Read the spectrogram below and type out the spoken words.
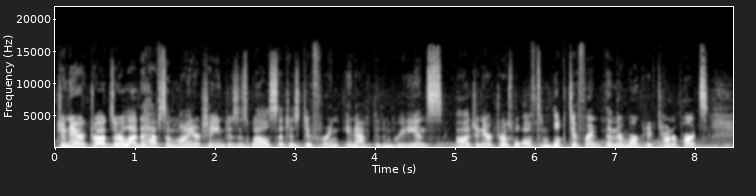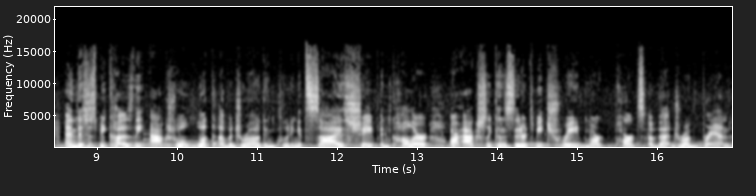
Generic drugs are allowed to have some minor changes as well, such as differing inactive ingredients. Uh, generic drugs will often look different than their marketed counterparts, and this is because the actual look of a drug, including its size, shape, and color, are actually considered to be trademark parts of that drug brand.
